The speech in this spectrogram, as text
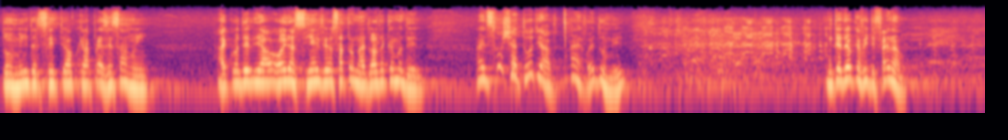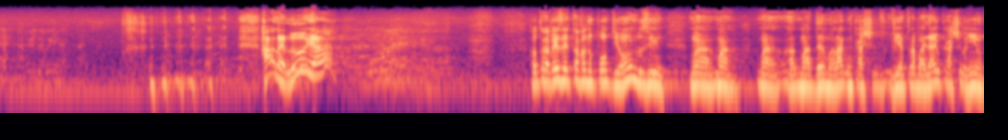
dormindo, ele sentiu aquela presença ruim. Aí quando ele olha assim, aí veio o Satanás do lado da cama dele. Aí ele disse, oxe, é tu, diabo? Ah, vai dormir. Entendeu o que é vida de fé, não? Aleluia! Outra vez ele estava no ponto de ônibus e uma, uma, uma, uma dama lá com um cachorro vinha trabalhar e o cachorrinho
